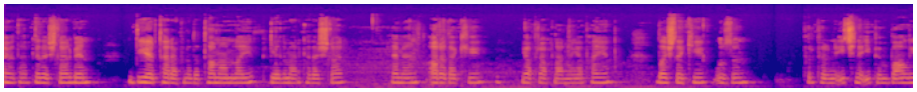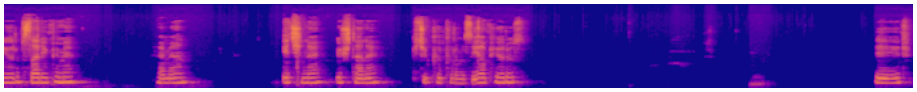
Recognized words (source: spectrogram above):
Evet arkadaşlar ben diğer tarafını da tamamlayıp geldim arkadaşlar. Hemen aradaki yapraklarını yapayım. Baştaki uzun pırpırını içine ipimi bağlıyorum. Sarı ipimi hemen içine 3 tane küçük pırpırımızı yapıyoruz. Bir,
